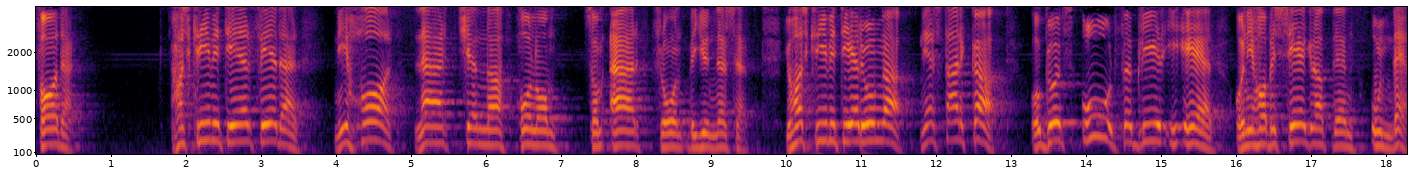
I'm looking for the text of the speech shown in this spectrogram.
Fadern. Jag har skrivit till er fäder, ni har lärt känna honom som är från begynnelsen. Jag har skrivit till er unga, ni är starka och Guds ord förblir i er och ni har besegrat den onde.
